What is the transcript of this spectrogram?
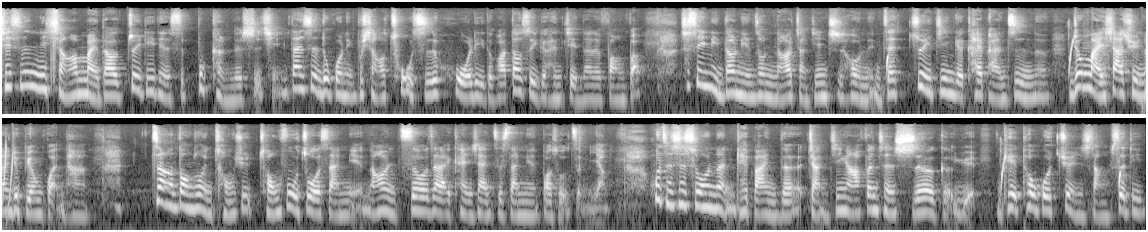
其实你想要买到最低点是不可能的事情。但是如果你不想要错失获利的话，倒是一个很简单的方法，就是你到年终你拿到奖金之后呢，你在最近一个开盘日呢，你就买下去，那你就不用管它。这样的动作你重续重复做三年，然后你之后再来看一下你这三年的报酬怎么样，或者是说呢，你可以把你的奖金啊分成十二个月，你可以透过券商设定。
